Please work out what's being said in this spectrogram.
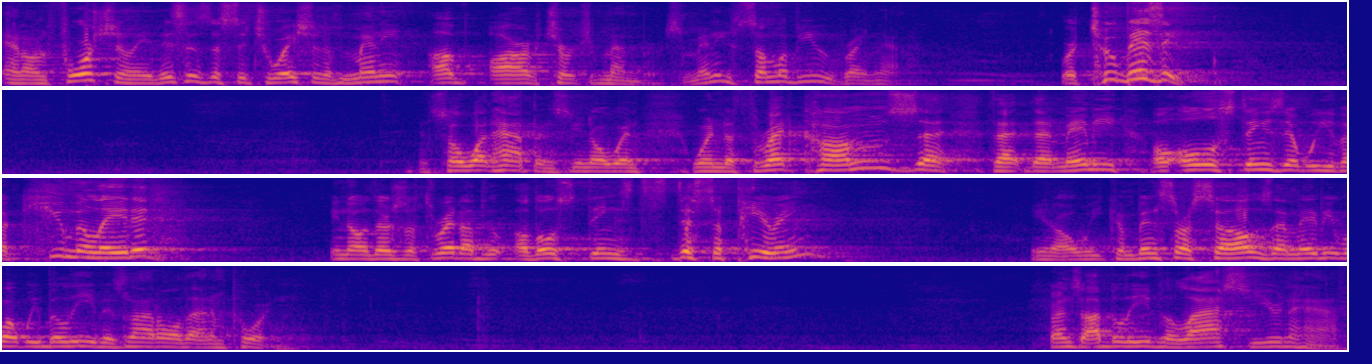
And unfortunately, this is the situation of many of our church members, many, some of you right now. We're too busy. And so what happens? You know, when, when the threat comes uh, that, that maybe all those things that we've accumulated, you know, there's a threat of, of those things disappearing. You know, we convince ourselves that maybe what we believe is not all that important. Friends, I believe the last year and a half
